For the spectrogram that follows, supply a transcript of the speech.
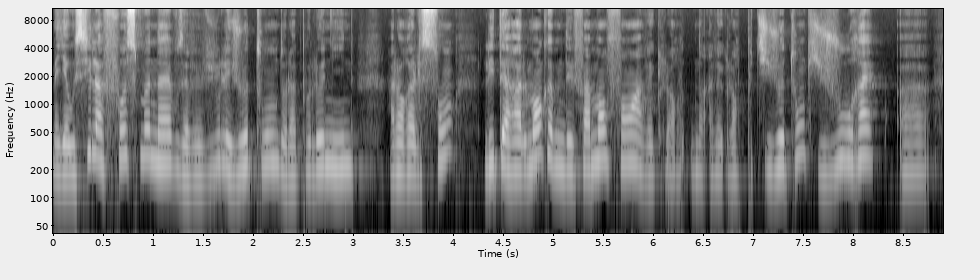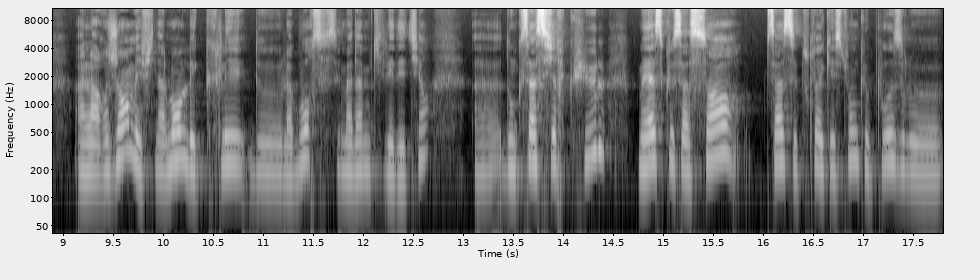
Mais il y a aussi la fausse monnaie. Vous avez vu les jetons de la polonine. Alors elles sont littéralement comme des femmes enfants avec, leur, avec leurs petits jetons qui joueraient euh, à l'argent, mais finalement les clés de la bourse, c'est madame qui les détient. Euh, donc ça circule, mais est-ce que ça sort? Ça, c'est toute la question que pose le,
